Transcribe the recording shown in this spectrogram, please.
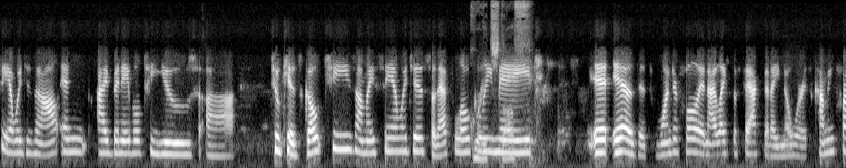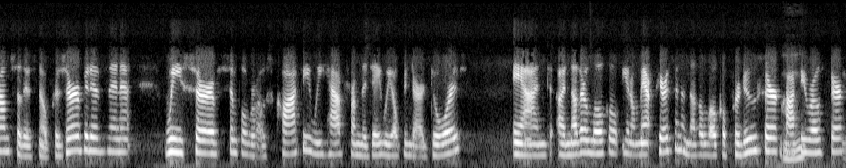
sandwiches and all, and I've been able to use. Uh, two kids goat cheese on my sandwiches, so that's locally made. It is. It's wonderful, and I like the fact that I know where it's coming from, so there's no preservatives in it. We serve simple roast coffee. We have from the day we opened our doors, and another local, you know, Matt Pearson, another local producer, coffee roaster.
